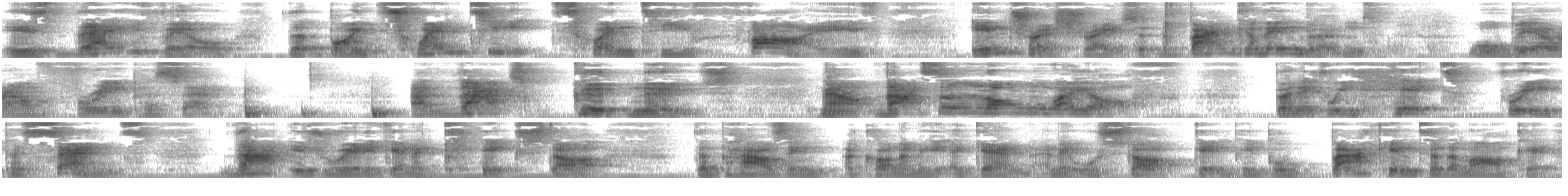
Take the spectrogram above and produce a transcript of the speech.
is they feel that by 2025, interest rates at the Bank of England will be around 3%. And that's good news. Now, that's a long way off. But if we hit 3%, that is really going to kickstart the housing economy again and it will start getting people back into the market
